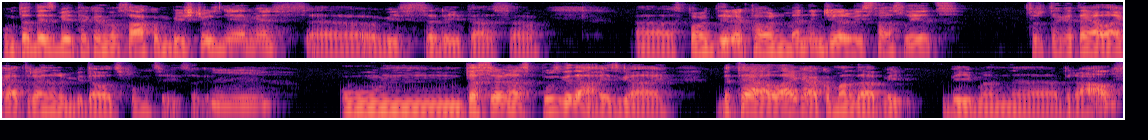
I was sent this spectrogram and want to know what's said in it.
Un tad es biju no sākuma bišķi uzņēmies, uh, visas arī tās uh, uh, sporta direktori un menedžeri, visas tās lietas. Tur tagad tajā laikā trenerim bija daudz funkcijas. Mm. Un tas treneris pusgadā aizgāja, bet tajā laikā komandā bija, bija man uh, brālis.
